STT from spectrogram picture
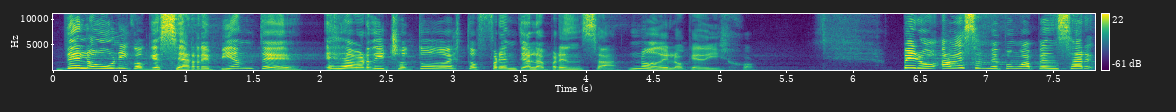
De lo único que se arrepiente es de haber dicho todo esto frente a la prensa, no de lo que dijo. Pero a veces me pongo a pensar,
